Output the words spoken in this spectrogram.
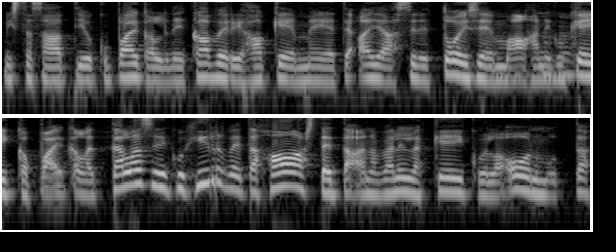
mistä saatiin joku paikallinen kaveri hakea meidät ja ajaa sinne toiseen maahan niin kuin mm-hmm. keikkapaikalle. Tällaisia niin kuin hirveitä haasteita aina välillä keikoilla on, mutta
